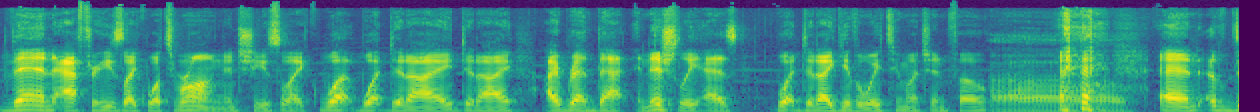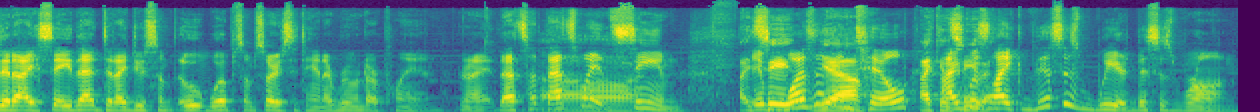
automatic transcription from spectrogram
then after he's like what's wrong and she's like what what did i did i i read that initially as what did i give away too much info Oh, and uh, did I say that? Did I do something? Oh, whoops! I'm sorry, Citan. I ruined our plan. Right? That's that's why it seemed. I It see, wasn't yeah, until I see was that. like, "This is weird. This is wrong,"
